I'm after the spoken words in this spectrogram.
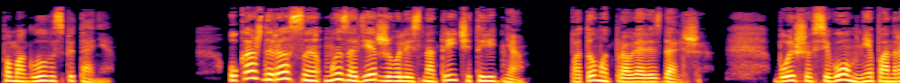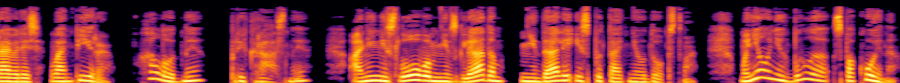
Помогло воспитание. У каждой расы мы задерживались на 3-4 дня. Потом отправлялись дальше. Больше всего мне понравились вампиры. Холодные, прекрасные. Они ни словом, ни взглядом не дали испытать неудобства. Мне у них было спокойно.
